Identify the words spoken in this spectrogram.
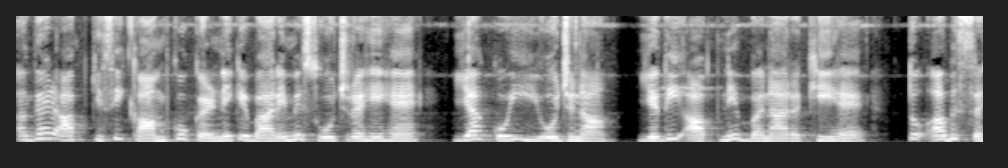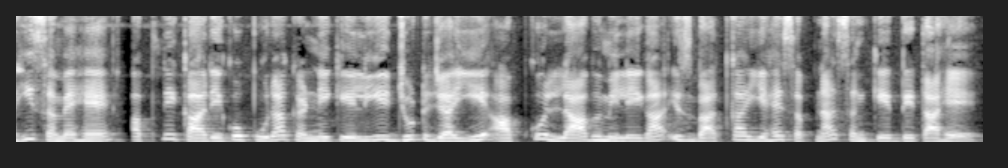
अगर आप किसी काम को करने के बारे में सोच रहे हैं या कोई योजना यदि आपने बना रखी है तो अब सही समय है, अपने कार्य को पूरा करने के लिए जुट जाइए, आपको लाभ मिलेगा, इस बात का यह सपना संकेत देता है।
